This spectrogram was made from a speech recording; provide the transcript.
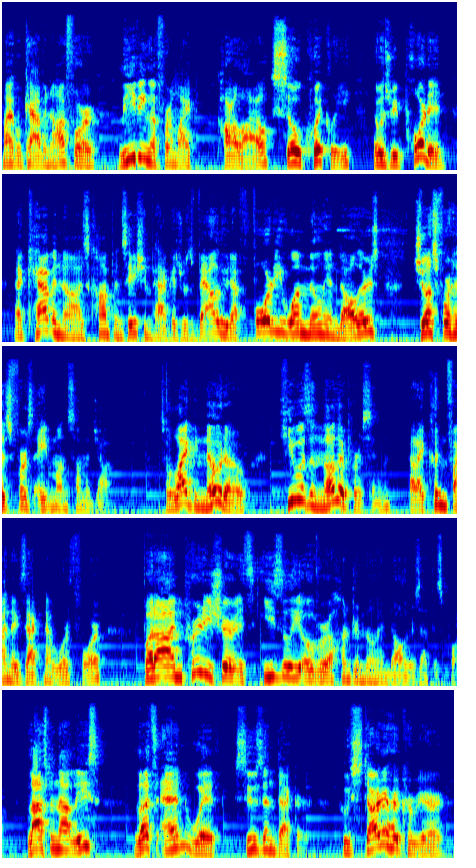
Michael Cavanagh for leaving a firm like Carlyle so quickly, it was reported that Cavanagh's compensation package was valued at $41 million just for his first eight months on the job. So, like Noto, he was another person that I couldn't find the exact net worth for, but I'm pretty sure it's easily over $100 million at this point. Last but not least, let's end with Susan Decker, who started her career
